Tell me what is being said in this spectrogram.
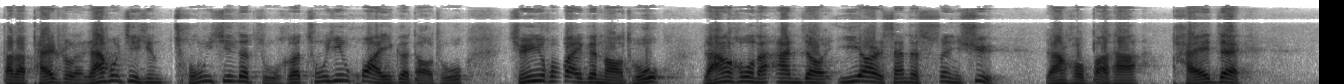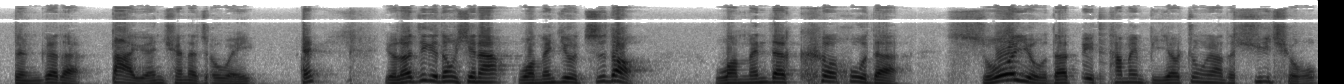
把它排出来，然后进行重新的组合，重新画一个导图，重新画一个脑图，然后呢，按照一二三的顺序，然后把它排在整个的大圆圈的周围，哎。有了这个东西呢，我们就知道我们的客户的所有的对他们比较重要的需求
